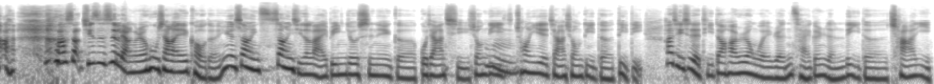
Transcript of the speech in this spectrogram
他上其实是两个人互相 A 口的，因为上一上一集的来宾就是那个郭嘉琪兄弟创业家兄弟的弟弟，他其实也提到，他认为人才跟人力的差异，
